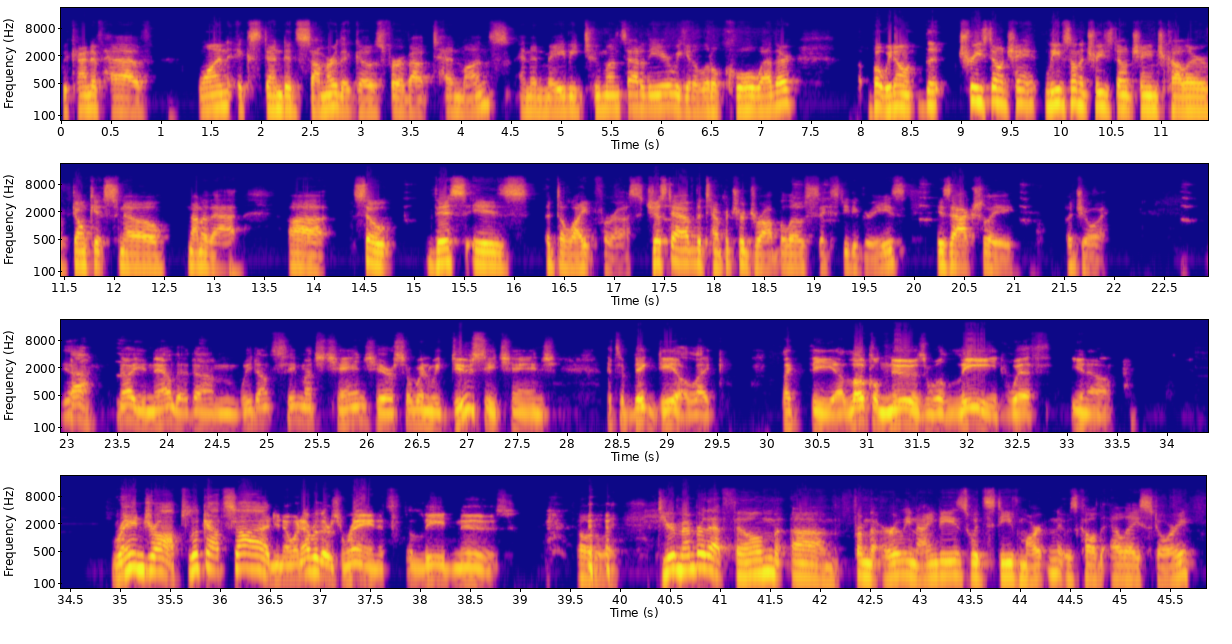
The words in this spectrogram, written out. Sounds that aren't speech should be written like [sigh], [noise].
We kind of have one extended summer that goes for about 10 months, and then maybe two months out of the year we get a little cool weather. But we don't, the trees don't change, leaves on the trees don't change color, don't get snow, none of that. Uh, so this is a delight for us. Just to have the temperature drop below 60 degrees is actually a joy. Yeah, no, you nailed it. Um, we don't see much change here. So when we do see change, it's a big deal. Like, like the uh, local news will lead with, you know, raindrops. Look outside. You know, whenever there's rain, it's the lead news. totally. Do you remember that film um, from the early '90s with Steve Martin? It was called L.A. Story.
